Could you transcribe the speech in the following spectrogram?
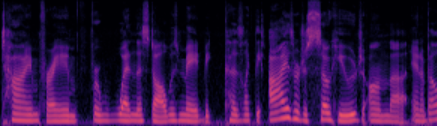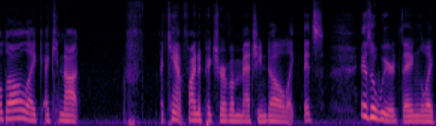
time frame for when this doll was made because like the eyes are just so huge on the Annabelle doll. Like I cannot, I can't find a picture of a matching doll. Like it's, it's a weird thing. Like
